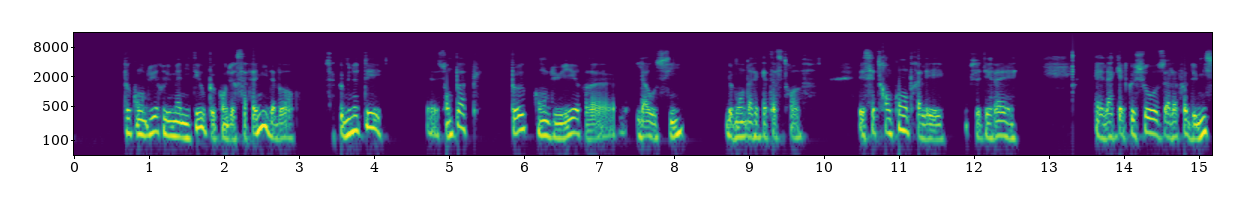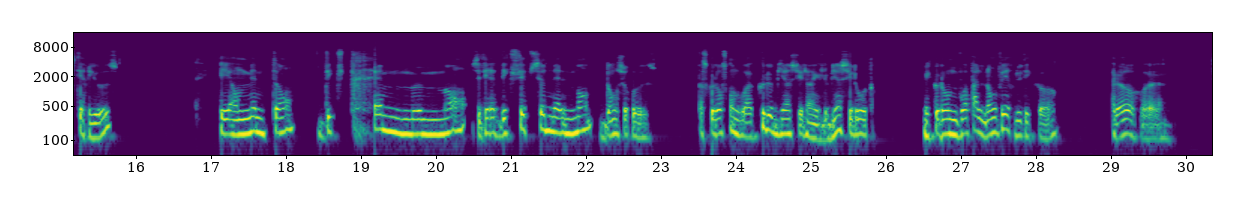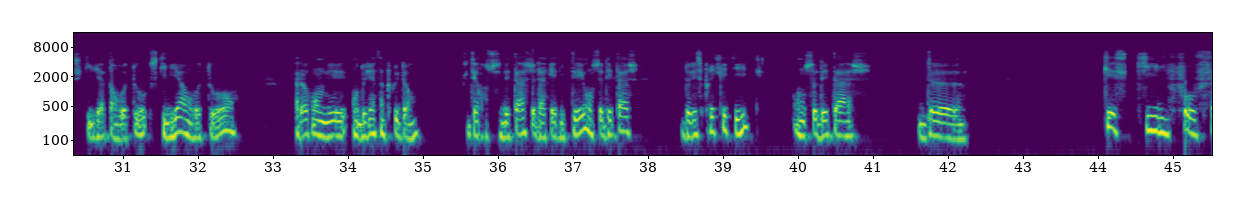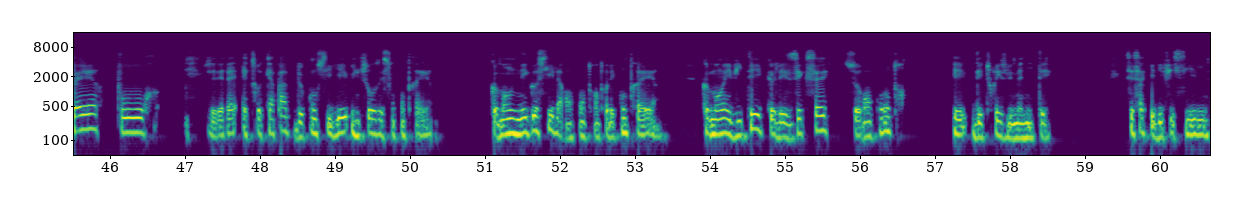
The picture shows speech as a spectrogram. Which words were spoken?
peut conduire l'humanité ou peut conduire sa famille d'abord, sa communauté, euh, son peuple, peut conduire euh, là aussi le monde à la catastrophe. Et cette rencontre, elle est, je dirais, elle a quelque chose à la fois de mystérieuse et en même temps d'extrêmement, je dirais, d'exceptionnellement dangereuse. Parce que lorsqu'on ne voit que le bien chez l'un et le bien chez l'autre, mais que l'on ne voit pas l'envers du décor, alors euh, ce qu'il y a en retour, alors on est, on devient imprudent. C'est-à-dire on se détache de la réalité, on se détache de l'esprit critique, on se détache de qu'est-ce qu'il faut faire pour, je dirais, être capable de concilier une chose et son contraire. Comment négocier la rencontre entre les contraires? Comment éviter que les excès se rencontrent et détruisent l'humanité? C'est ça qui est difficile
